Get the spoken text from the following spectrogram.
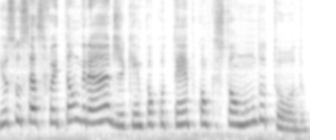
E o sucesso foi tão grande que em pouco tempo conquistou o mundo todo.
